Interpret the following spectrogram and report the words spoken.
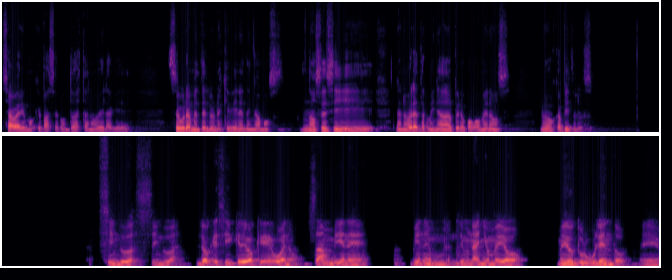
ya veremos qué pasa con toda esta novela que seguramente el lunes que viene tengamos, no sé si la novela terminada, pero por lo menos nuevos capítulos. Sin dudas, sin dudas. Lo que sí creo que, bueno, Sam viene, viene de un año medio, medio turbulento, eh,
